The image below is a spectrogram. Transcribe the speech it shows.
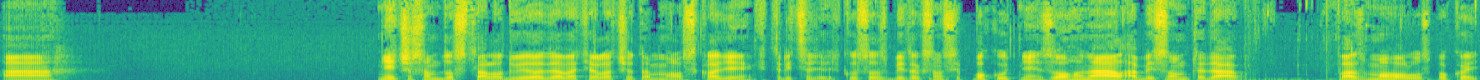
a niečo som dostal od vyhľadávateľa, čo tam mal v sklade, nejakých 39 kusov, zbytok som si pokutne zohnal, aby som teda vás mohol uspokojiť.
